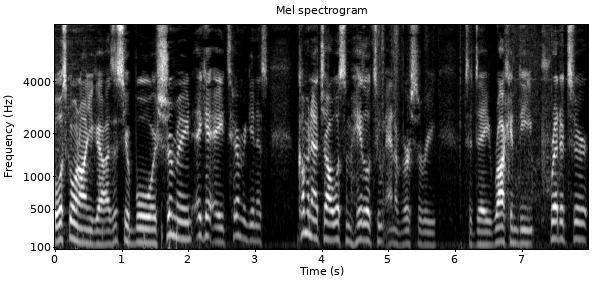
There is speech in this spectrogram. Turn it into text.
what's going on, you guys? It's your boy Suremaine, aka Terry McGinnis, coming at y'all with some Halo 2 anniversary today. Rocking the Predator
